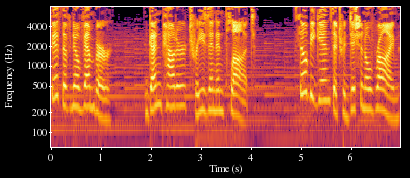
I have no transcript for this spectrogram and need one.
5th of November. Gunpowder, treason, and plot. So begins a traditional rhyme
